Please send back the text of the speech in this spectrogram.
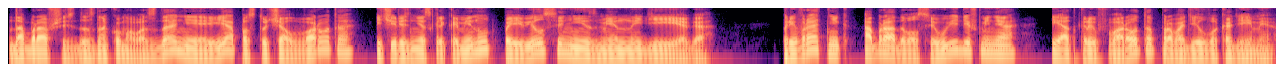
Добравшись до знакомого здания, я постучал в ворота, и через несколько минут появился неизменный Диего. Привратник обрадовался, увидев меня, и, открыв ворота, проводил в академию.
